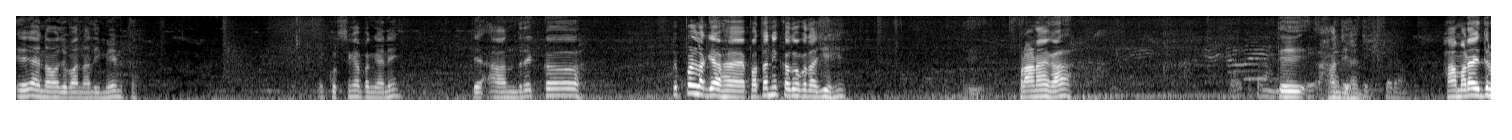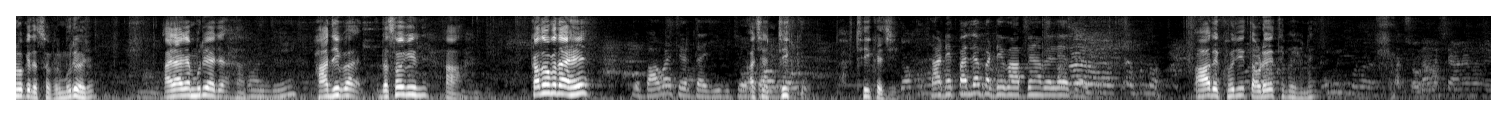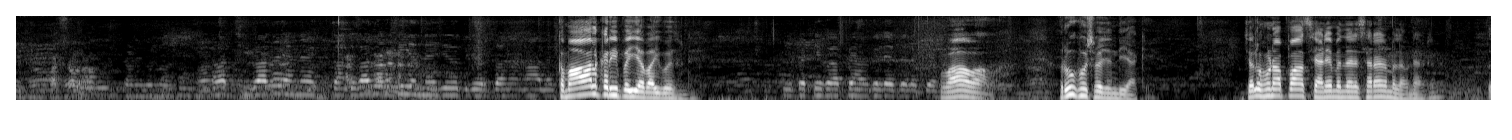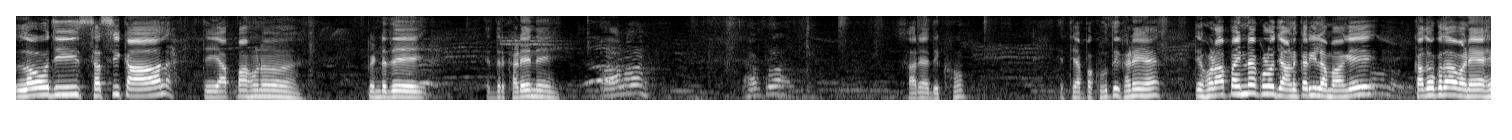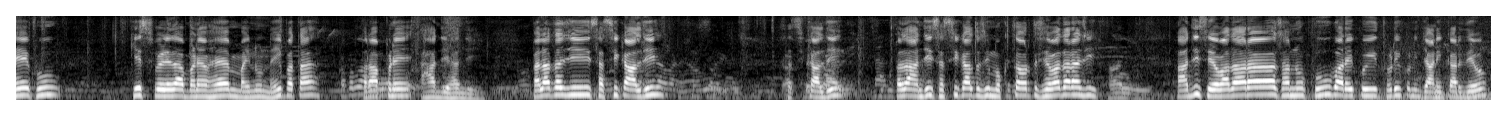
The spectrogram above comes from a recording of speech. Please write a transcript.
ਇਹ ਹੈ ਨੌਜਵਾਨਾਂ ਦੀ ਮਿਹਨਤ। ਇਹ ਕੁਰਸੀਆਂ ਪਈਆਂ ਨੇ ਤੇ ਆ ਅੰਦਰ ਇੱਕ ਪਿੱਪਲ ਲੱਗਿਆ ਹੋਇਆ ਹੈ। ਪਤਾ ਨਹੀਂ ਕਦੋਂ ਕਦਾ ਜੀ ਇਹ। ਪੁਰਾਣਾ ਹੈਗਾ। ਤੇ ਹਾਂਜੀ ਹਾਂਜੀ। ਹਾਂ ਮਾੜਾ ਇੱਧਰ ਹੋ ਕੇ ਦੱਸੋ ਫਿਰ ਮੂਰੇ ਹੋ ਜਾ ਆ ਜਾ ਆ ਜਾ ਮੂਰੇ ਆ ਜਾ ਹਾਂ। ਹਾਂਜੀ। ਹਾਂਜੀ ਬਾ- ਦੱਸੋ ਵੀ ਹਾਂ। ਕਦੋਂ ਕਦਾ ਇਹ? ਇਹ ਬਾਵਾ ਚਿਰਦਾ ਜੀ ਵਿੱਚ। ਅੱਛਾ ਠੀਕ ਠੀਕ ਹੈ ਜੀ। ਸਾਡੇ ਪਹਿਲੇ ਵੱਡੇ ਬਾਬਿਆਂ ਵੇਲੇ ਆਹ ਦੇਖੋ ਜੀ ਤੌੜੇ ਇੱਥੇ ਪਏ ਨੇ। ਅੱਛੀਗਾ ਤਾਂ ਇਹਨੇ ਗੰਦਗਾ ਤਾਂ ਕੱਢੀ ਜਾਂਦੇ ਜੀ ਬਜ਼ੁਰਗਾਂ ਦਾ ਨਾਮ ਲੈ ਕਮਾਲ ਕਰੀ ਪਈ ਆ ਬਾਈ ਕੋਈ ਤੁਹਾਡੇ। ਇਹ ਵੱਡੇ ਬਾਬਿਆਂ ਵੇਲੇ ਦੇ ਲੱਗਿਆ। ਵਾਹ ਵਾਹ ਵਾਹ। ਰੂਹ ਖੁਸ਼ ਹੋ ਜਾਂਦੀ ਆ ਕੇ। ਚਲੋ ਹੁਣ ਆਪਾਂ ਸਿਆਣੇ ਬੰਦਿਆਂ ਨੇ ਸਾਰਿਆਂ ਨੂੰ ਮਿਲਾਉਂਦੇ ਹਾਂ। ਲਓ ਜੀ, ਸਤਿ ਸ੍ਰੀ ਅਕਾਲ ਤੇ ਆਪਾਂ ਹੁਣ ਪਿੰਡ ਦੇ ਇੱਧਰ ਖੜੇ ਨੇ। ਸਾਰੇ ਦੇਖੋ, ਇੱਥੇ ਆਪਾਂ ਖੂਹ ਤੇ ਖੜੇ ਆ ਤੇ ਹੁਣ ਆਪਾਂ ਇਹਨਾਂ ਕੋਲੋਂ ਜਾਣਕਾਰੀ ਲਵਾਂਗੇ ਕਦੋਂ ਕਦਾ ਬਣਿਆ ਇਹ ਖੂਹ, ਕਿਸ ਵੇਲੇ ਦਾ ਬਣਿਆ ਹੋਇਆ ਮੈਨੂੰ ਨਹੀਂ ਪਤਾ, ਪਰ ਆਪਣੇ, ਹਾਂਜੀ ਹਾਂਜੀ। ਪਹਿਲਾਂ ਤਾਂ ਜੀ, ਸਤਿ ਸ੍ਰੀ ਅਕਾਲ ਜੀ। ਸਤਿ ਸ਼੍ਰੀ ਅਕਾਲ ਜੀ। ਪ੍ਰਧਾਨ ਜੀ ਸਤਿ ਸ਼੍ਰੀ ਅਕਾਲ। ਤੁਸੀਂ ਮੁੱਖ ਤੌਰ ਤੇ ਸੇਵਾਦਾਰ ਆ ਜੀ? ਹਾਂਜੀ। ਹਾਂਜੀ ਸੇਵਾਦਾਰ ਸਾਨੂੰ ਖੂਹ ਬਾਰੇ ਕੋਈ ਥੋੜੀ ਕੋਈ ਜਾਣਕਾਰੀ ਦਿਓ।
